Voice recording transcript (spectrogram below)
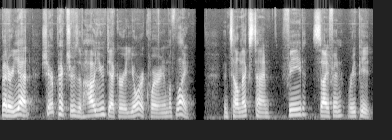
Better yet, share pictures of how you decorate your aquarium with light. Until next time, feed, siphon, repeat.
